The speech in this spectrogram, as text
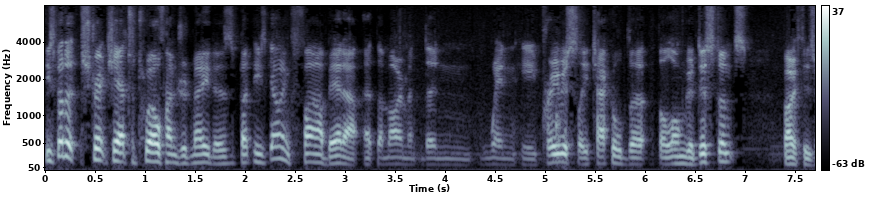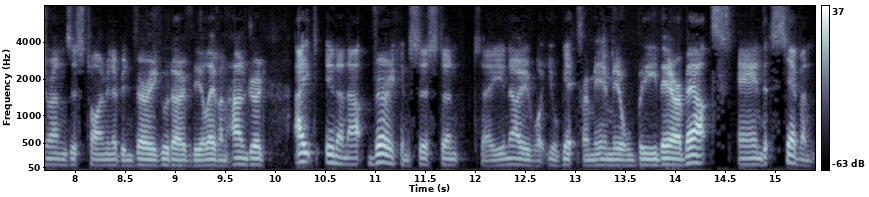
He's got to stretch out to 1200 metres, but he's going far better at the moment than when he previously tackled the, the longer distance. Both his runs this time have been very good over the 1100. Eight in and up, very consistent. So you know what you'll get from him. He'll be thereabouts. And seven,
